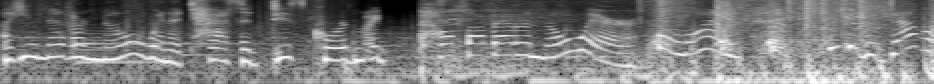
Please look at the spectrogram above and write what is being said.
but you never know when a tacet discord might pop up out of nowhere. Oh my! Speak of the devil!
